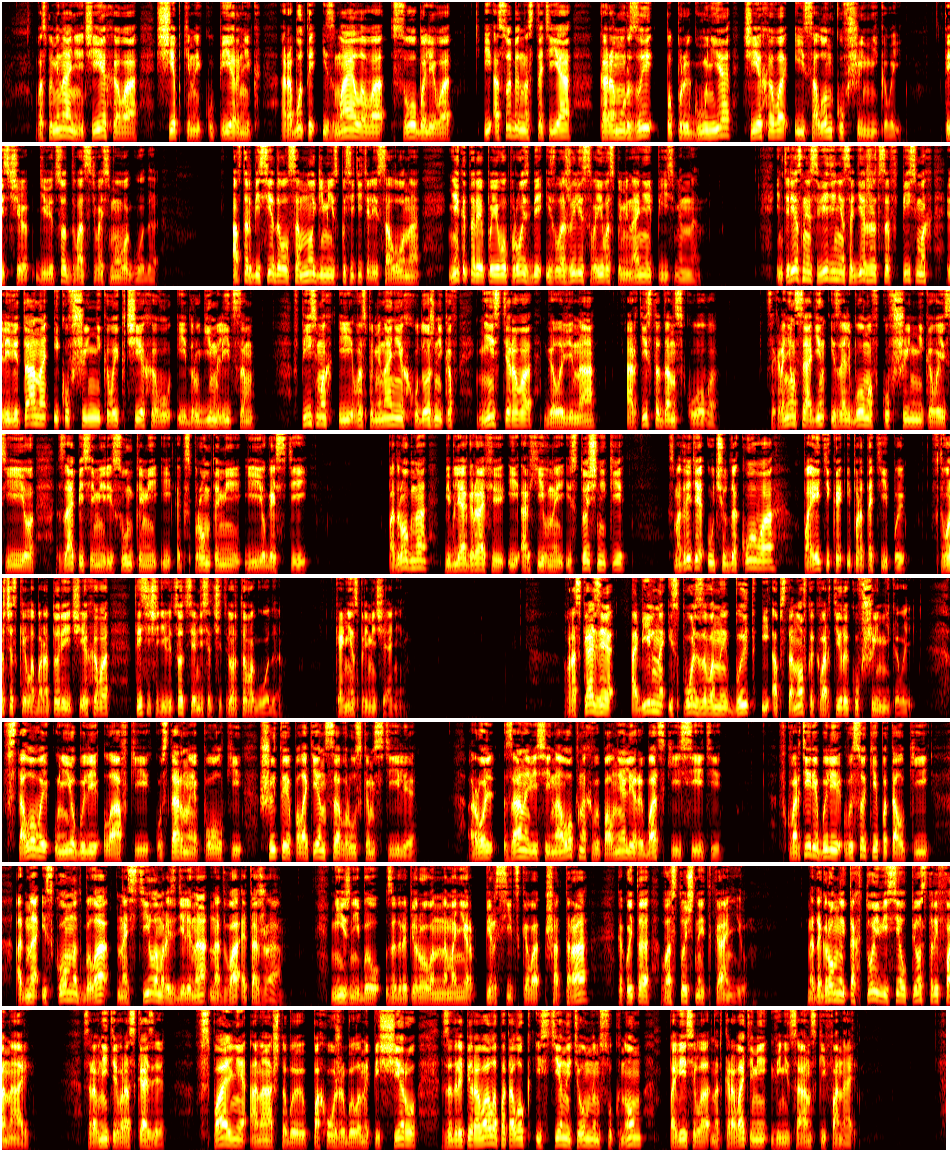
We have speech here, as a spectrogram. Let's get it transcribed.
воспоминания Чехова, Щепкиной Куперник, работы Измайлова, Соболева и особенно статья Карамурзы «Попрыгунья» Чехова и Салон Кувшинниковой 1928 года – Автор беседовал со многими из посетителей салона, некоторые по его просьбе изложили свои воспоминания письменно. Интересные сведения содержатся в письмах Левитана и Кувшинниковой к Чехову и другим лицам, в письмах и воспоминаниях художников Нестерова, Головина, артиста Донского. Сохранился один из альбомов Кувшинниковой с ее записями, рисунками и экспромтами ее гостей – Подробно библиографию и архивные источники смотрите у Чудакова «Поэтика и прототипы» в творческой лаборатории Чехова 1974 года. Конец примечания. В рассказе обильно использованы быт и обстановка квартиры Кувшинниковой. В столовой у нее были лавки, кустарные полки, шитые полотенца в русском стиле, Роль занавесей на окнах выполняли рыбацкие сети. В квартире были высокие потолки, одна из комнат была настилом разделена на два этажа. Нижний был задрапирован на манер персидского шатра какой-то восточной тканью. Над огромной тахтой висел пестрый фонарь. Сравните в рассказе в спальне она, чтобы похоже было на пещеру, задрапировала потолок и стены темным сукном, повесила над кроватями венецианский фонарь.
